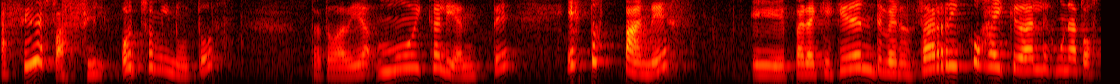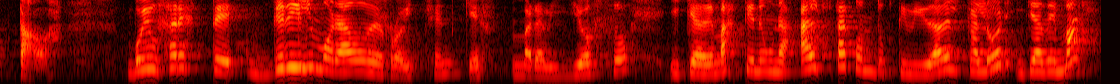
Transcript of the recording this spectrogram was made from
así de fácil, 8 minutos todavía muy caliente. Estos panes, eh, para que queden de verdad ricos, hay que darles una tostada. Voy a usar este grill morado de Reuchen, que es maravilloso y que además tiene una alta conductividad del calor y además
